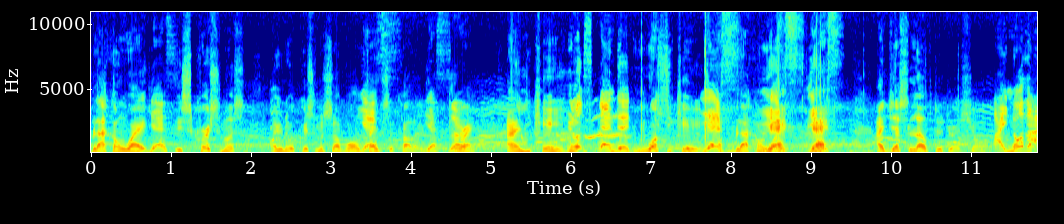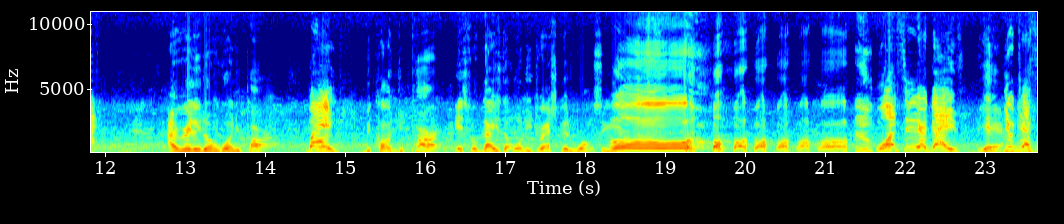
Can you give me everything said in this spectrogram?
black and white. Yes. It's Christmas. And you know Christmas have all Yes. types of colors. Yes, sir. Right. And you can. You look splendid. What's the can? Yes. Black and yes. white. Yes. yes. I just love to dress, Sean. I know that. I really don't go in the park. Why? Right? Because the park is for guys that only dress good once a year. Oh. Once a year, guys. Yeah. You just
